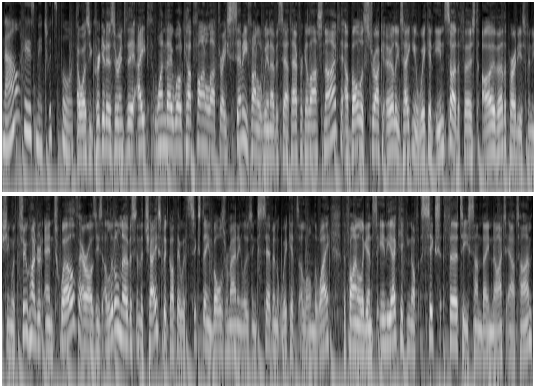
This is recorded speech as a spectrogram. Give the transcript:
Now, here's Mitch with sport. Our Aussie cricketers are into their eighth One Day World Cup final after a semi final win over South Africa last night. Our bowlers struck early, taking a wicket inside the first over. The Proteas finishing with 212. Our Aussies a little nervous in the chase, but got there with 16 balls remaining, losing seven wickets along the way. The final against India kicking off 6.30 Sunday night, our time.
